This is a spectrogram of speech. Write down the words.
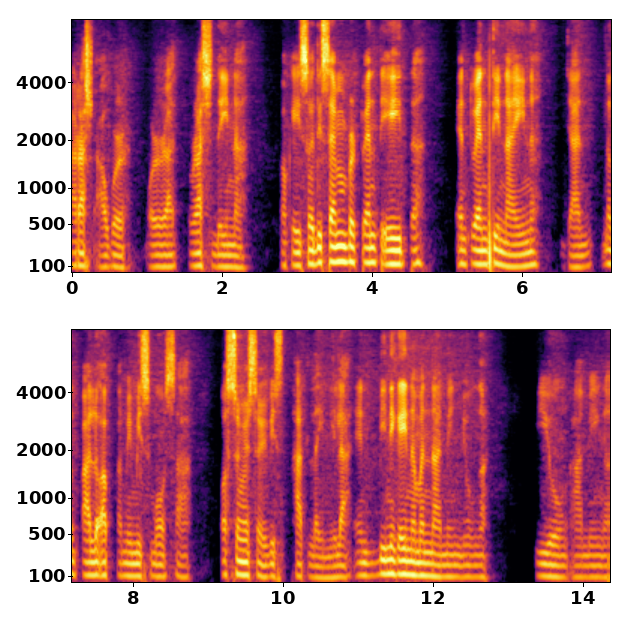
uh, rush hour or rush day na. Okay, so December 28 and 29 diyan, nag-follow up kami mismo sa customer service hotline nila and binigay naman namin yung yung aming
